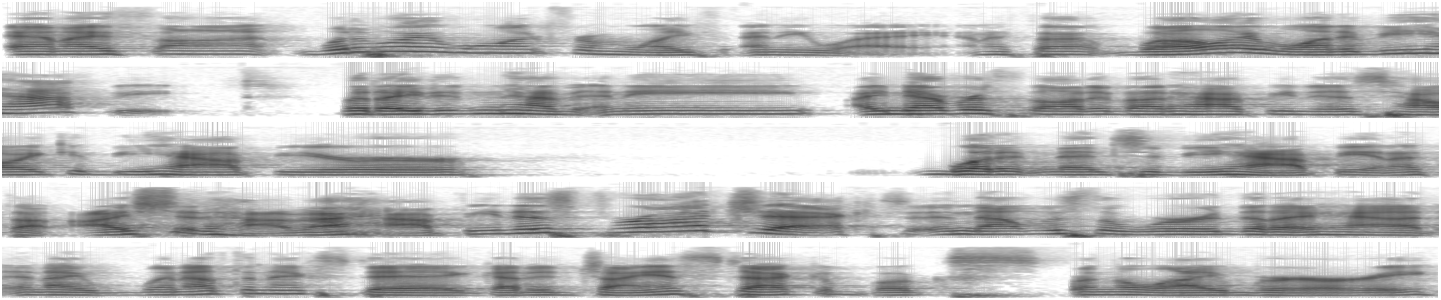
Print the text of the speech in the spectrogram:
And I thought, what do I want from life anyway? And I thought, well, I want to be happy. But I didn't have any, I never thought about happiness, how I could be happier, what it meant to be happy. And I thought, I should have a happiness project. And that was the word that I had. And I went out the next day, got a giant stack of books from the library,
